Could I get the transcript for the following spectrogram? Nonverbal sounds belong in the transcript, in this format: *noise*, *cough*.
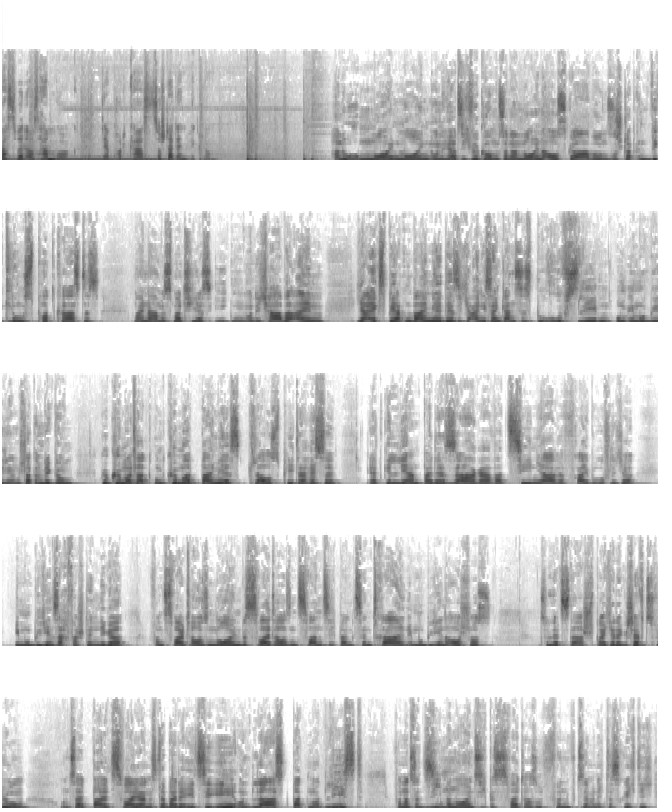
Was wird aus Hamburg? Der Podcast zur Stadtentwicklung. Hallo, moin, moin und herzlich willkommen zu einer neuen Ausgabe unseres Stadtentwicklungspodcastes. Mein Name ist Matthias Iken und ich habe einen ja, Experten bei mir, der sich eigentlich sein ganzes Berufsleben um Immobilien und Stadtentwicklung gekümmert hat und kümmert. Bei mir ist Klaus-Peter Hesse. Er hat gelernt bei der Saga, war zehn Jahre freiberuflicher Immobiliensachverständiger von 2009 bis 2020 beim Zentralen Immobilienausschuss, zuletzt da Sprecher der Geschäftsführung und seit bald zwei Jahren ist er bei der ECE e und last but not least von 1997 bis 2015, wenn ich das richtig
